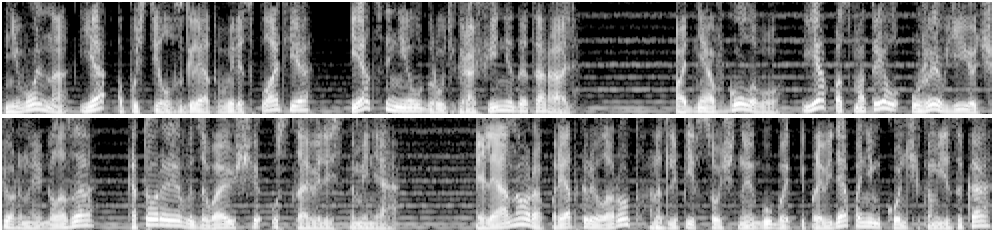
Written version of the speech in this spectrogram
Невольно я опустил взгляд в вырез платья и оценил грудь графини де Тараль. Подняв голову, я посмотрел уже в ее черные глаза, которые вызывающе уставились на меня. Элеонора приоткрыла рот, разлепив сочные губы и проведя по ним кончиком языка,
